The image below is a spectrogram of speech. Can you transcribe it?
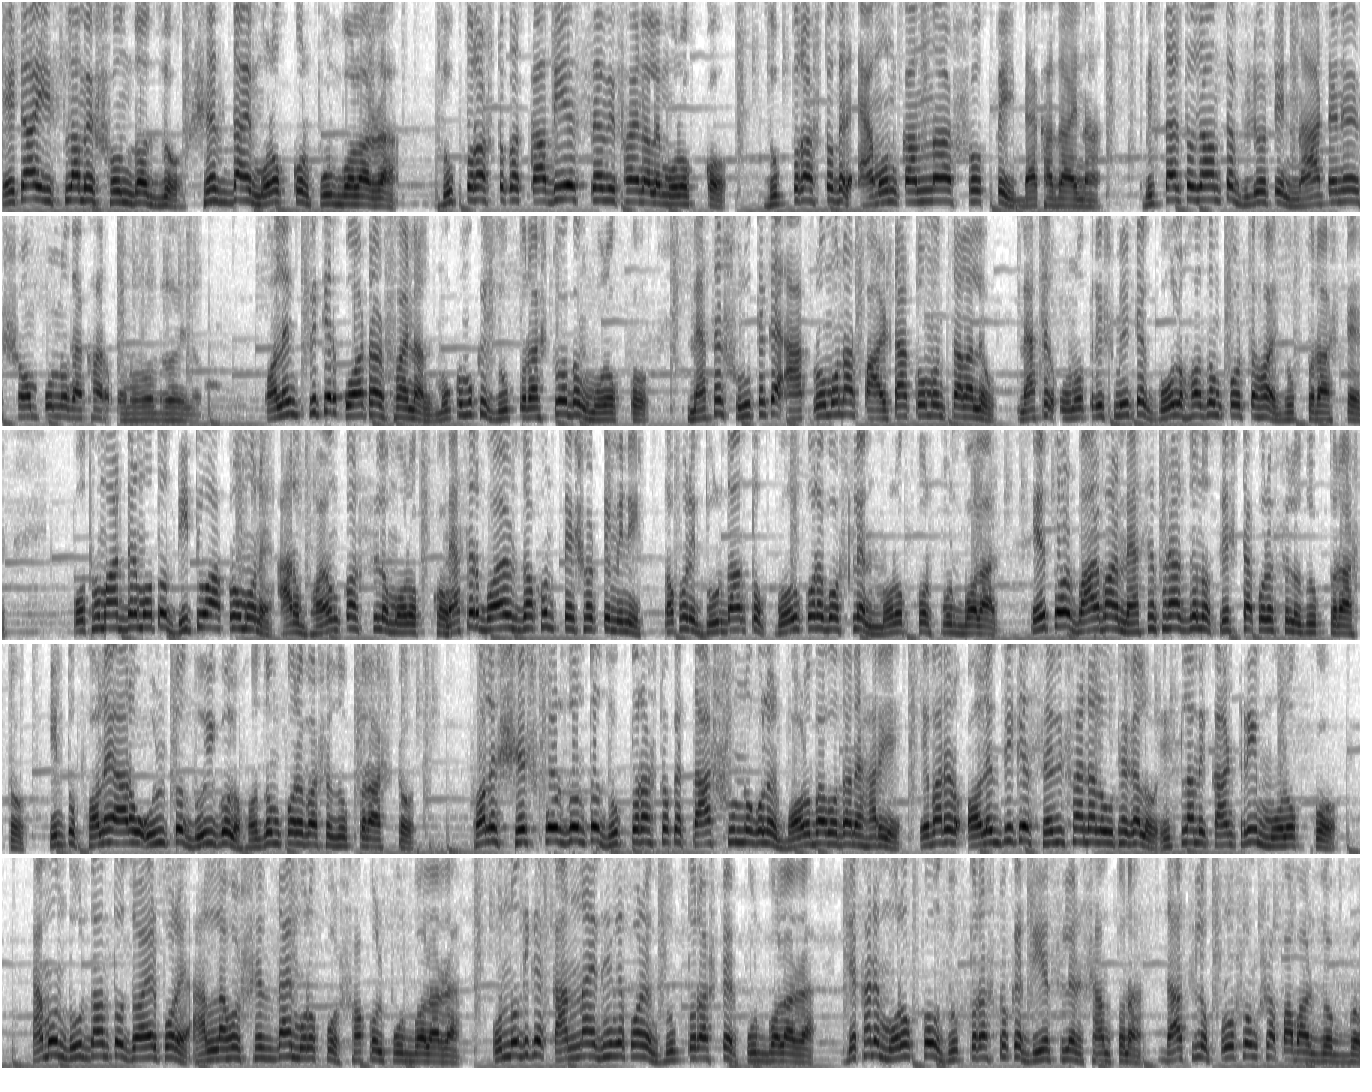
এটাই ইসলামের সৌন্দর্য। শেষদায় মোরক্কোর ফুটবলাররা। যুক্তরাষ্ট্রকে কাঁদিয়ে সেমিফাইনালে মোরক্কো। যুক্তরাষ্ট্রদের এমন কান্না সত্যিই দেখা যায় না। বিস্তারিত জানতে ভিডিওটি না টেনে সম্পূর্ণ দেখার অনুরোধ রইল। অলিম্পিকের কোয়ার্টার ফাইনাল, মুখোমুখি যুক্তরাষ্ট্র এবং মোরক্কো। ম্যাচের শুরু থেকে আক্রমণ আর পাল্টা আক্রমণ চালালেও ম্যাচের উনত্রিশ মিনিটে গোল হজম করতে হয় যুক্তরাষ্ট্রের। প্রথমার্ধের মতো দ্বিতীয় আক্রমণে আরও ভয়ঙ্কর ছিল মোরক্কো। ম্যাচের বয়স যখন তেষট্টি মিনিট, তখনই দুর্দান্ত গোল করে বসলেন মোরক্কোর ফুটবলার। এরপর বারবার ম্যাচে ফেরার জন্য চেষ্টা করেছিল যুক্তরাষ্ট্র, কিন্তু ফলে আরও উল্টো দুই গোল হজম করে বসে যুক্তরাষ্ট্র। ফলে শেষ পর্যন্ত যুক্তরাষ্ট্রকে চার শূন্য গোলের বড় ব্যবধানে হারিয়ে, এবারের অলিম্পিকের সেমিফাইনালে উঠে গেল ইসলামিক কান্ট্রি মোরক্কো। এমন দুর্দান্ত জয়ের পরে আল্লাহর শেষদায় মোরক্কো সকল ফুটবলাররা। অন্যদিকে কান্নায় ভেঙে পড়েন যুক্তরাষ্ট্রের ফুটবলাররা, যেখানে মোরক্কো যুক্তরাষ্ট্রকে দিয়েছিলেন সান্ত্বনা, যা ছিল প্রশংসা পাবার যোগ্য।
